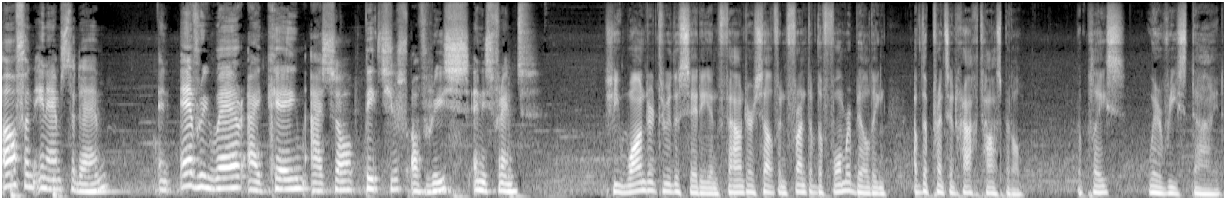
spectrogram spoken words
often in Amsterdam, and everywhere I came, I saw pictures of Ries and his friend. She wandered through the city and found herself in front of the former building of the Prinsengracht Hospital, the place where Ries died.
